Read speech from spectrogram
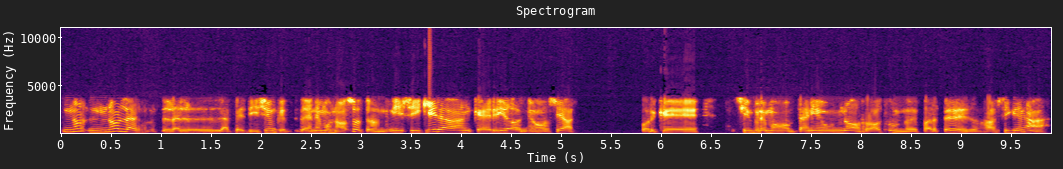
no, no la, la, la petición que tenemos nosotros, ni siquiera han querido negociar, porque siempre hemos obtenido un no rotundo de parte de ellos, así que nada,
